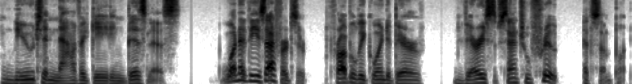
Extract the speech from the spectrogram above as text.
new to navigating business, one of these efforts are probably going to bear very substantial fruit at some point.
